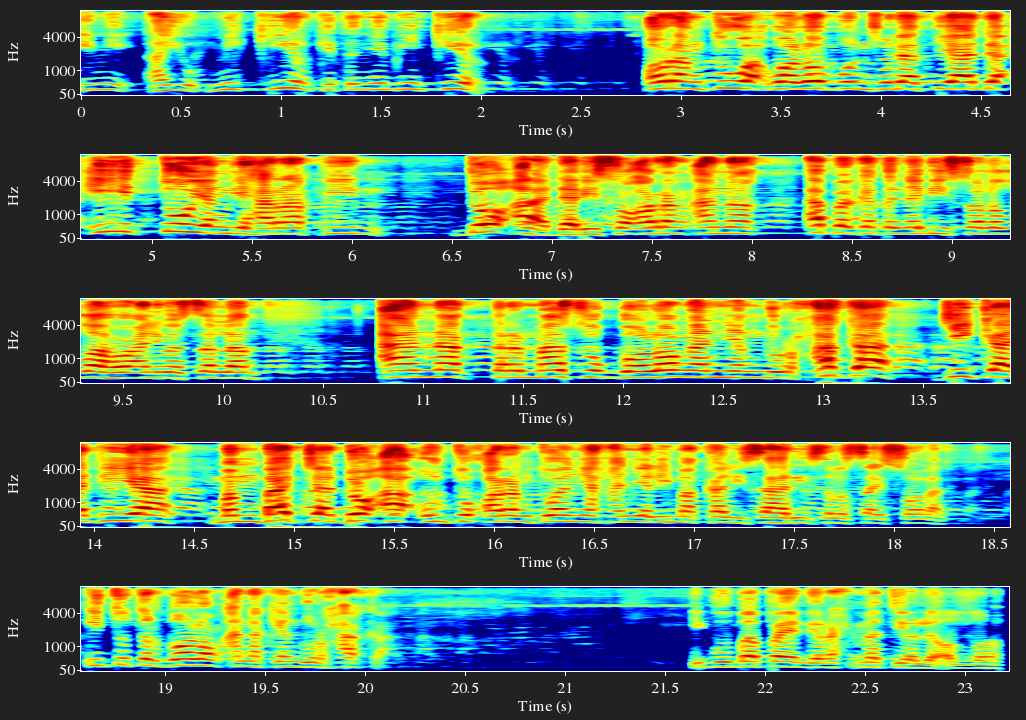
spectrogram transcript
ini ayo mikir, kitanya mikir. Orang tua walaupun sudah tiada itu yang diharapin. Doa dari seorang anak. Apa kata Nabi Shallallahu Alaihi Wasallam? Anak termasuk golongan yang durhaka jika dia membaca doa untuk orang tuanya hanya lima kali sehari selesai sholat. Itu tergolong anak yang durhaka. Ibu bapak yang dirahmati oleh Allah.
